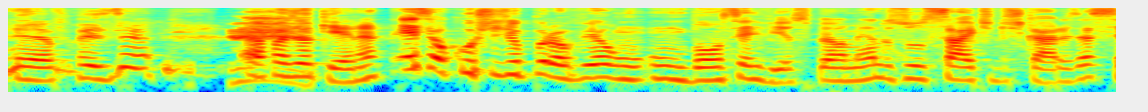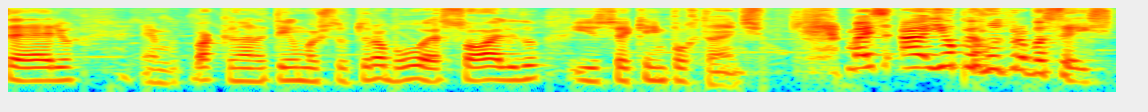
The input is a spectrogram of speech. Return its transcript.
É, pois é. Ah, fazer o quê, né? Esse é o custo de prover um, um bom serviço. Pelo menos o site dos caras é sério, é muito bacana, tem uma estrutura boa, é sólido. Isso é que é importante. Mas aí eu pergunto pra vocês:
